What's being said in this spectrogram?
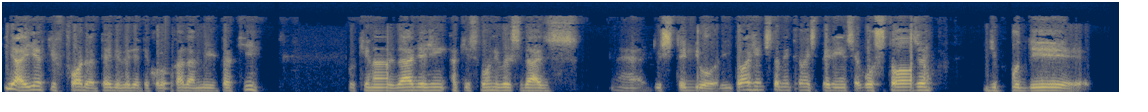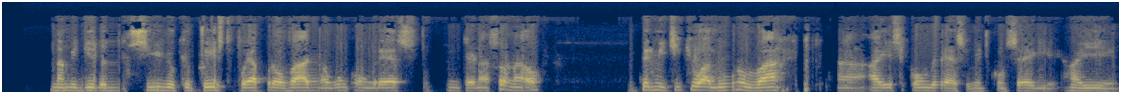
e aí aqui fora eu até deveria ter colocado a Mirta aqui, porque na verdade gente, aqui são universidades é, do exterior. Então a gente também tem uma experiência gostosa de poder, na medida do possível que o texto foi aprovado em algum congresso internacional, permitir que o aluno vá a, a esse congresso. A gente consegue aí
